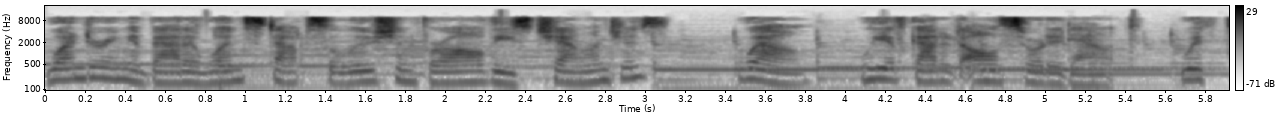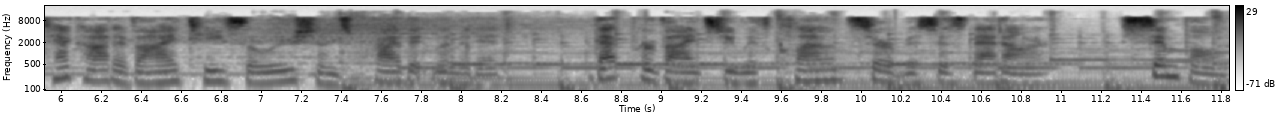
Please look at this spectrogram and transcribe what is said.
Wondering about a one stop solution for all these challenges? Well, we have got it all sorted out with Teckotive IT Solutions Private Limited. That provides you with cloud services that are simple,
